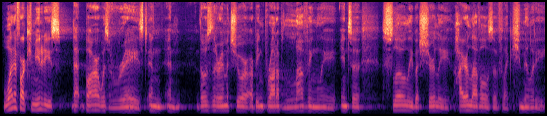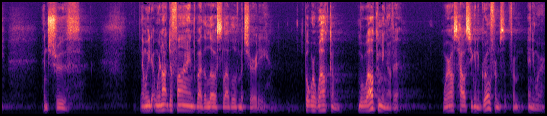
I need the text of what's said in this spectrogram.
what if our communities, that bar was raised and, and those that are immature are being brought up lovingly into slowly but surely higher levels of like humility and truth. And we, we're not defined by the lowest level of maturity, but we're welcome. We're welcoming of it. Where else, how else are you going to grow from, from anywhere?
